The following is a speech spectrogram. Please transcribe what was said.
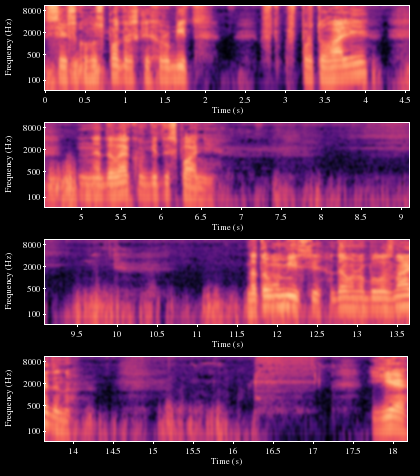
сільськогосподарських робіт в, Португалії недалеко від Іспанії. На тому місці, де вона була знайдена, є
